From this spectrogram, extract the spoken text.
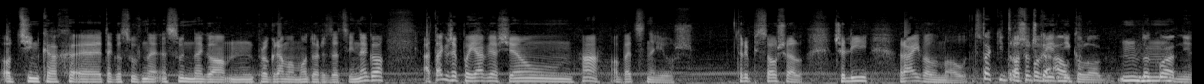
odcinkach e, tego słynne, słynnego mm, programu motoryzacyjnego, a także pojawia się ha, obecny już tryb social, czyli rival mode. Taki troszeczkę autolog. Mm -hmm. Dokładnie.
